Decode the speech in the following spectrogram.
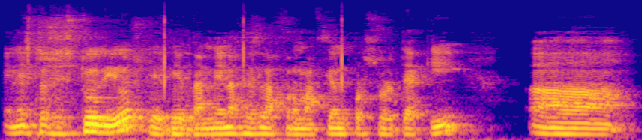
en estos estudios, que, también haces la formación por suerte aquí, uh,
